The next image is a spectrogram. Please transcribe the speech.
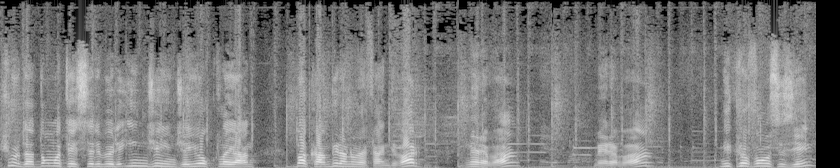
şurada domatesleri böyle ince ince yoklayan, bakan bir hanımefendi var. Merhaba. Merhaba. Mikrofon sizin.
